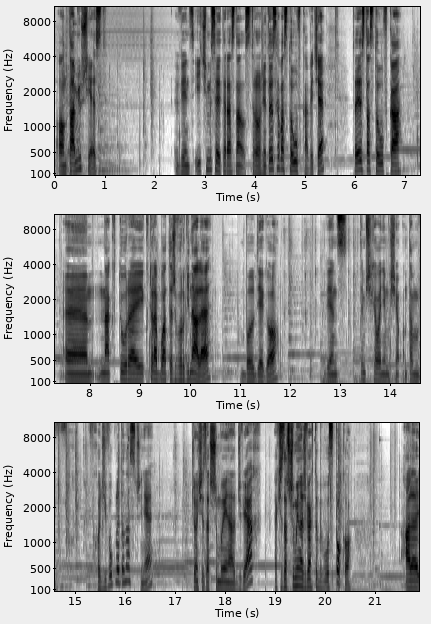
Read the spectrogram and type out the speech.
On tam już jest. Więc idźmy sobie teraz na ostrożnie. To jest chyba stołówka, wiecie? To jest ta stołówka, em, na której, która była też w oryginale Boldiego. Więc tym się chyba nie musi... On tam wchodzi w ogóle do nas, czy nie? Czy on się zatrzymuje na drzwiach? Jak się zatrzymuje na drzwiach, to by było spoko. Ale...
